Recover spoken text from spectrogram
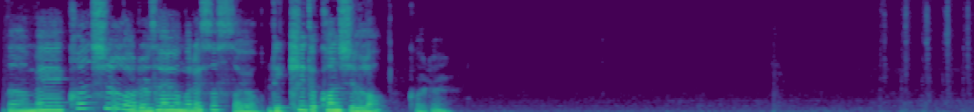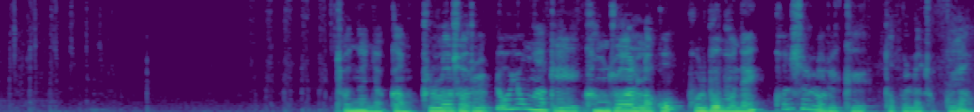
그다음에 컨실러를 사용을 했었어요. 리퀴드 컨실러. 이거를 저는 약간 블러셔를 뾰용하게 강조하려고 볼 부분에 컨실러를 이렇게 더 발라줬고요.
